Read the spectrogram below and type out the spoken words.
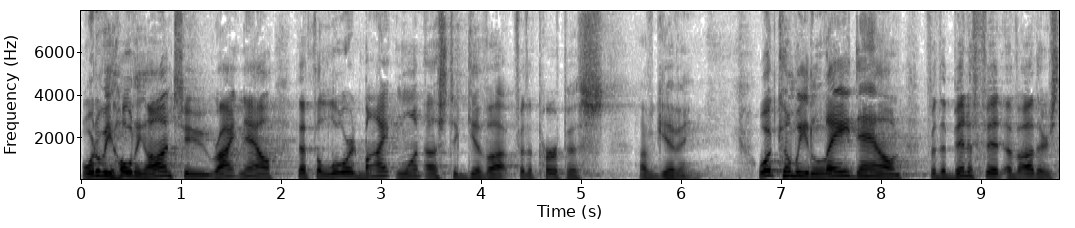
What are we holding on to right now that the Lord might want us to give up for the purpose of giving? What can we lay down for the benefit of others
